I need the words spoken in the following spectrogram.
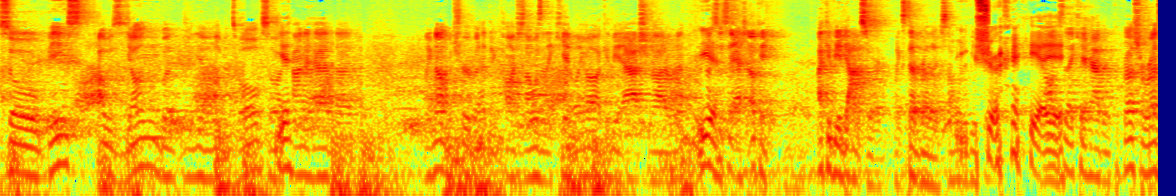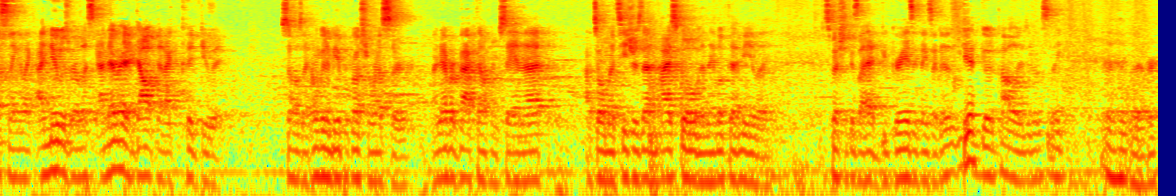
So being, I was young, but you know, 11, 12, so Yeah. I kind of had that, like not mature, but I had the conscious. I wasn't a kid like, oh, I could be an astronaut or whatever. Yeah. Let's just. Okay, I could be a dinosaur, like Step Brothers. I want to be Sure. yeah, Obviously, yeah. that can't happen. Professional wrestling, like I knew it was realistic. I never had a doubt that I could do it. So I was like, I'm going to be a professional wrestler. I never backed down from saying that. I told my teachers that in high school, and they looked at me like, especially because I had good grades and things like that. You should Yeah. go to college, and it's like, eh, whatever.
